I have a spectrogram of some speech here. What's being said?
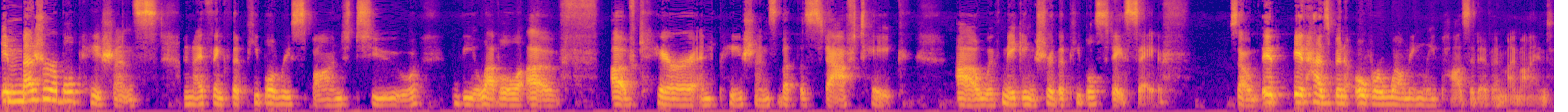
immeasurable patience. And i think that people respond to the level of of care and patience that the staff take uh, with making sure that people stay safe. So it it has been overwhelmingly positive in my mind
